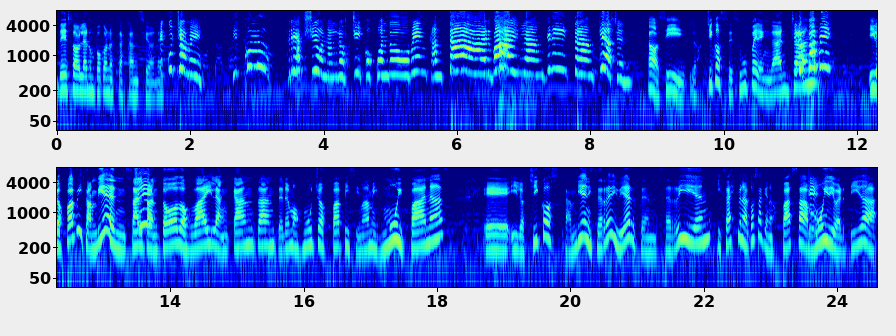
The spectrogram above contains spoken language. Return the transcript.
de eso hablan un poco nuestras canciones. Escúchame, ¿y cómo reaccionan los chicos cuando ven cantar, bailan, gritan? ¿Qué hacen? No, sí, los chicos se súper ¿Y enganchan. los papis? Y los papis también, saltan todos, bailan, cantan. Tenemos muchos papis y mamis muy fanas. Eh, y los chicos también, y se redivierten, se ríen. Y sabes que una cosa que nos pasa muy divertida,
